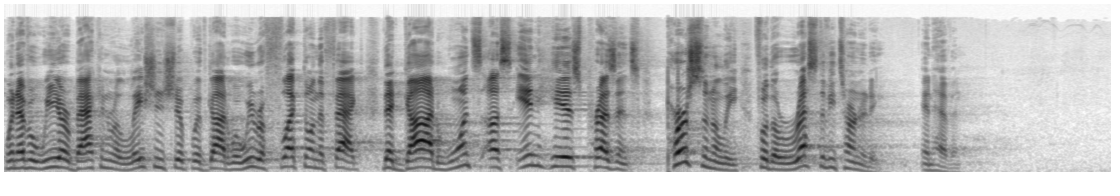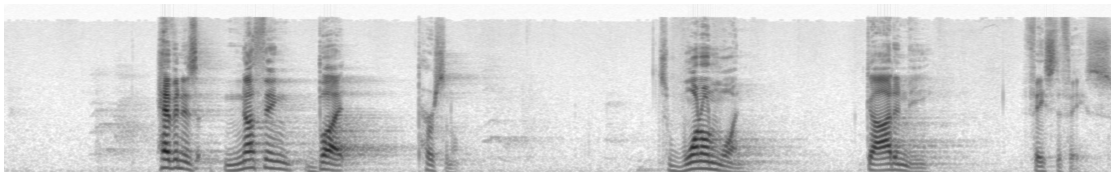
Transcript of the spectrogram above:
whenever we are back in relationship with God, where we reflect on the fact that God wants us in His presence personally for the rest of eternity in heaven. Heaven is nothing but personal. It's one on one, God and me, face to face.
